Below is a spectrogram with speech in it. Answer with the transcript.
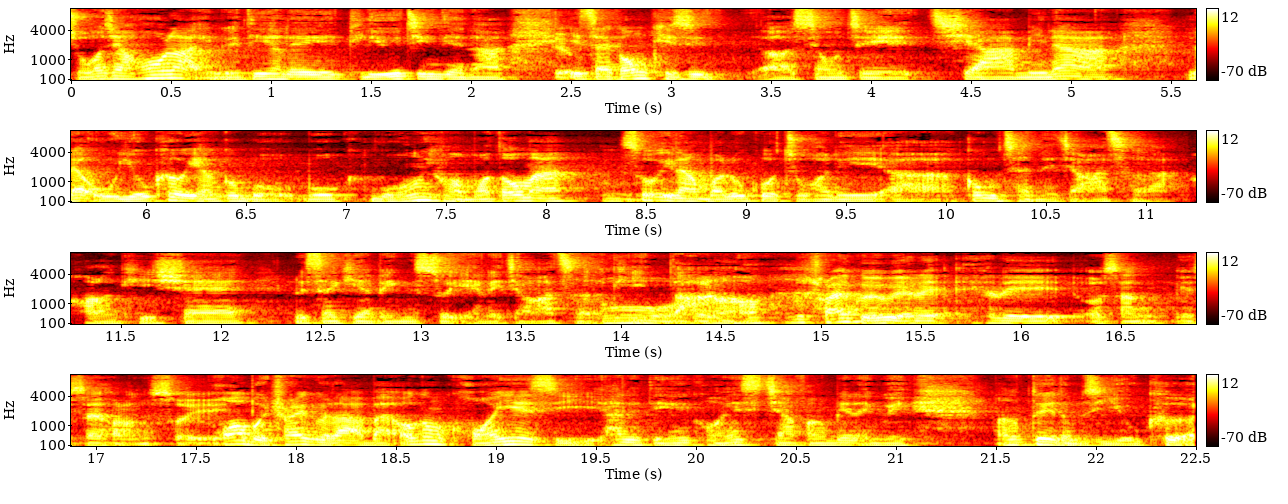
做上好啦，因为啲下你旅游景点啊，一再讲其实。呃，上一车面啦，那有游客，人家讲无无无可能环保到吗？所以咱如果做下哩呃工程的脚踏车啊，可能去 s 你再去那冰水，下哩脚踏车去打咯。你 try 过未哩？下哩我想你先喝冷水。我未 try 过啦，但，我感看也是，还是等于看也是较方便因为咱对的不是游客，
